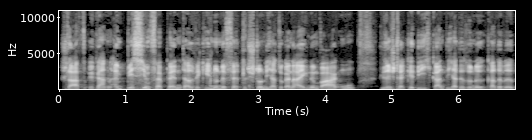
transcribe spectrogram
schlafen gegangen, ein bisschen verpennt, also wirklich nur eine Viertelstunde. Ich hatte sogar einen eigenen Wagen. Diese Strecke, die ich kannte, ich hatte so eine, kannte eine,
